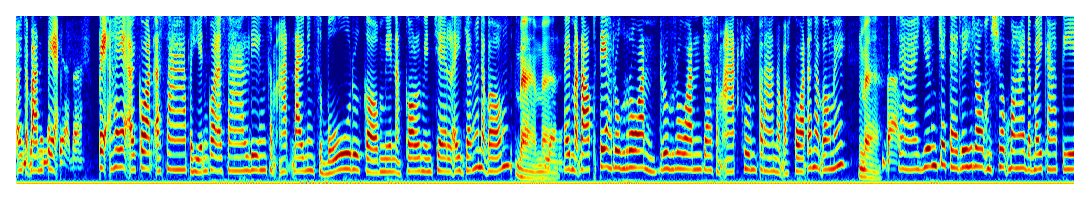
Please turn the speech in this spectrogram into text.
ឲ្យតែបានពាក់ពាក់តាពាក់ឲ្យឲ្យគាត់អាសាបរៀនគាត់អាសាលាងសម្អាតដៃនឹងសាប៊ូឬក៏មានអាកុលមានជែលអីចឹងណាបងបាទបាទហើយមកដល់ផ្ទះរុះរាន់រុះរាន់ចាសម្អាតខ្លួនប្រាណរបស់គាត់ណាបងណាបាទបាទចាយើងចេះតែរិះរកមធ្យោបាយដើម្បីការពារ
